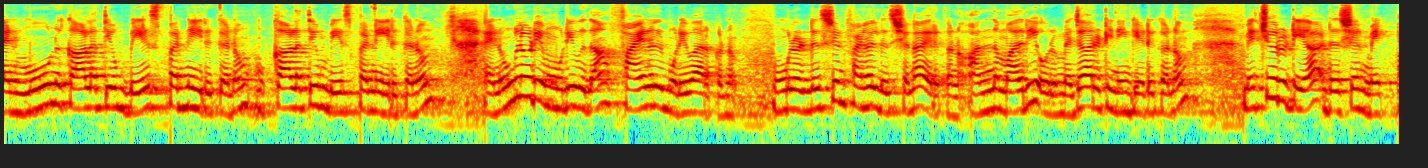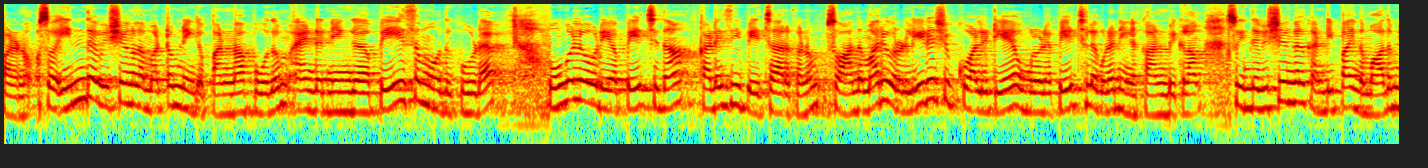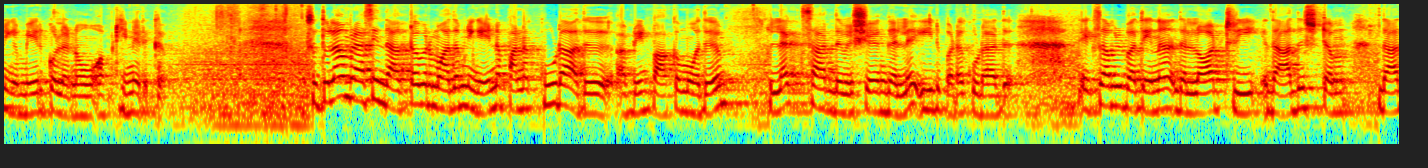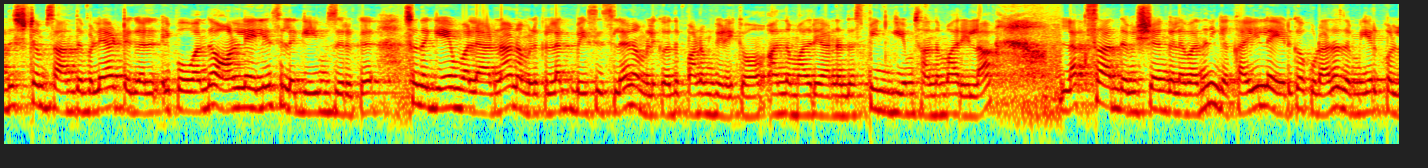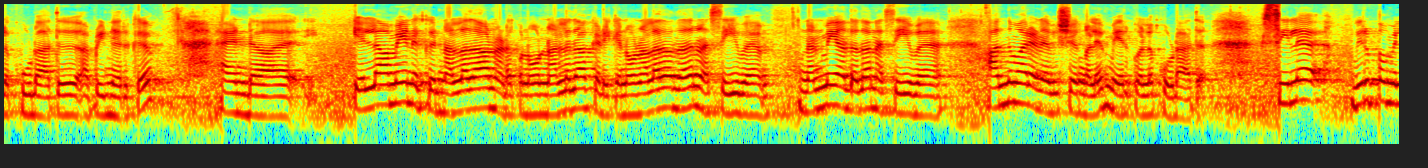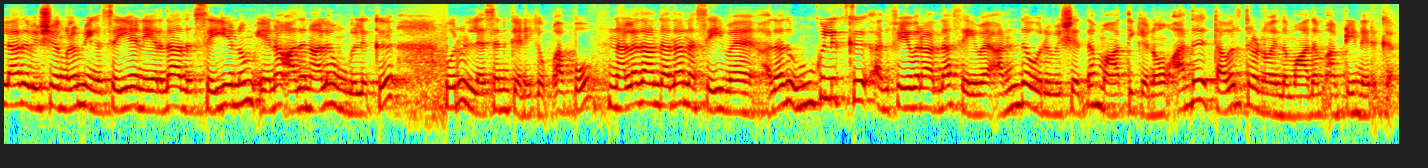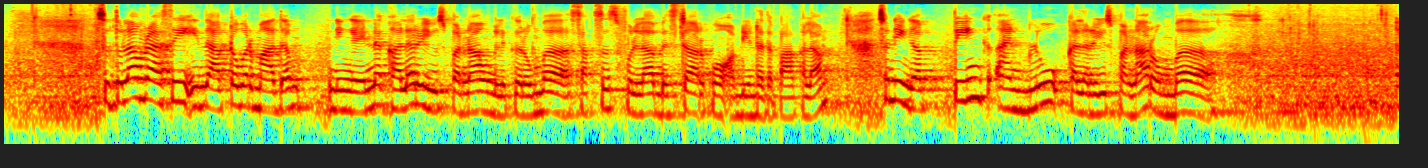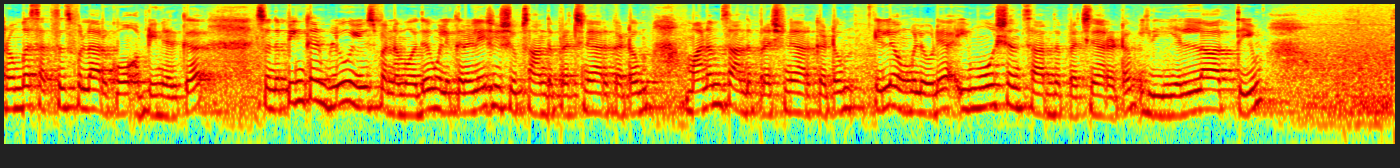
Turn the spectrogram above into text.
அண்ட் மூணு காலத்தையும் பேஸ் பண்ணி இருக்கணும் முக்காலத்தையும் பேஸ் பண்ணி இருக்கணும். அண்ட் உங்களுடைய முடிவு தான் ஃபைனல் முடிவாக இருக்கணும். உங்களோட டிசிஷன் ஃபைனல் டிசிஷனாக இருக்கணும். அந்த மாதிரி ஒரு மெஜாரிட்டி நீங்கள் எடுக்கணும். மெச்சூரிட்டியாக டிசிஷன் மேக் பண்ணணும். ஸோ இந்த விஷயங்களை மட்டும் நீங்கள் பண்ணால் போதும். அண்ட் நீங்கள் பேசும்போது கூட உங்களுடைய பேச்சு தான் கடைசி பேச்சாக இருக்கணும். ஸோ அந்த மாதிரி ஒரு லீடர்ஷிப் குவாலிட்டியை உங்களுடைய பேச்சில் கூட நீங்கள் காண்பிக்கலாம். ஸோ இந்த விஷயங்கள் கண்டிப்பாக இந்த மாதம் நீங்கள் மேற்கொள்ளணும் அப்படின்னு இருக்குது ஸோ துலாம் ராசி இந்த அக்டோபர் மாதம் நீங்கள் என்ன பண்ணக்கூடாது அப்படின்னு பார்க்கும்போது லக் சார்ந்த விஷயங்களில் ஈடுபடக்கூடாது. எக்ஸாம்பிள் பார்த்தீங்கன்னா இந்த லாட்ரி இந்த அதிர்ஷ்டம் இந்த அதிர்ஷ்டம் சார்ந்த விளையாட்டுகள் இப்போது வந்து ஆன்லைன்லேயே சில கேம்ஸ் இருக்குது ஸோ இந்த கேம் விளையாடினா நம்மளுக்கு லக் பேசிஸில் நம்மளுக்கு வந்து பணம் கிடைக்கும். அந்த மாதிரியான இந்த ஸ்பின் கேம்ஸ் அந்த மாதிரிலாம் லக் சார்ந்த விஷயங்களை வந்து நீங்கள் கையில் எடுக்கக்கூடாது அதை மேற்கொள்ளக்கூடாது அப்படின்னு இருக்குது அண்ட் எல்லாமே எனக்கு நல்லதாக நடக்கும். நடக்கணும் நல்லதாக கிடைக்கணும் நல்லதாக இருந்தால் தான் நான் செய்வேன் நன்மையாக இருந்தால் தான் நான் செய்வேன். அந்த மாதிரியான விஷயங்களை மேற்கொள்ளக்கூடாது. சில விருப்பமில்லாத விஷயங்களும் நீங்கள் செய்ய நேர்ந்தால் அதை செய்யணும் ஏன்னா அதனால் உங்களுக்கு ஒரு லெசன் கிடைக்கும். அப்போது நல்லதாக இருந்தால் தான் நான் செய்வேன். அதாவது உங்களுக்கு அது ஃபேவராக இருந்தால் செய்வேன். அந்த ஒரு விஷயத்த மாற்றிக்கணும் அதை தவிர்த்துடணும் இந்த மாதம் அப்படின்னு இருக்குது ஸோ துலாம் ராசி இந்த அக்டோபர் மாதம் நீங்கள் என்ன கலர் யூஸ் பண்ணால் உங்களுக்கு ரொம்ப சக்ஸஸ்ஃபுல்லாக பெஸ்ட்டாக இருக்கும் அப்படின்றத பார்க்கலாம். ஸோ நீங்கள் pink and blue colour use பண்ணால் ரொம்ப ரொம்ப சக்ஸஸ்ஃபுல்லாக இருக்கும் அப்படின்னு இருக்குது ஸோ இந்த பிங்க் அண்ட் ப்ளூ யூஸ் பண்ணும்போது உங்களுக்கு ரிலேஷன்ஷிப் சார்ந்த பிரச்சனையாக இருக்கட்டும் மனம் சார்ந்த பிரச்சனையாக இருக்கட்டும் இல்லை உங்களுடைய இமோஷன் சார்ந்த பிரச்சனையாக இருக்கட்டும் இது எல்லாத்தையும்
